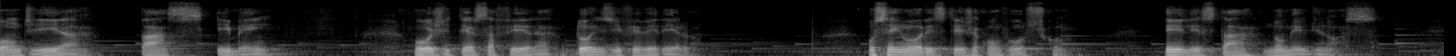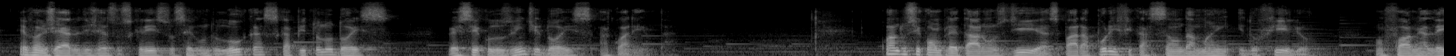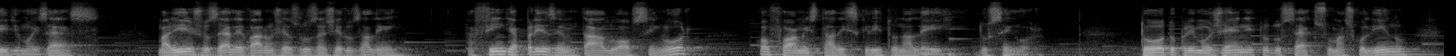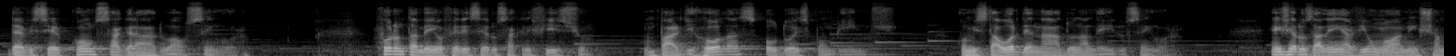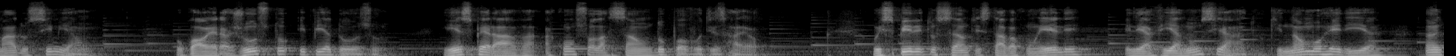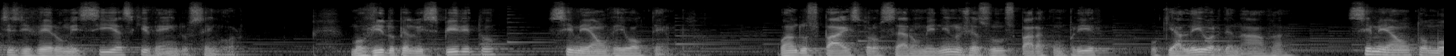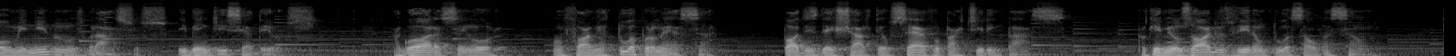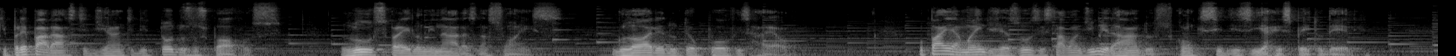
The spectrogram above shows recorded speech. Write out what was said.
Bom dia, paz e bem. Hoje, terça-feira, 2 de fevereiro. O Senhor esteja convosco, Ele está no meio de nós. Evangelho de Jesus Cristo, segundo Lucas, capítulo 2, versículos 22 a 40. Quando se completaram os dias para a purificação da mãe e do filho, conforme a lei de Moisés, Maria e José levaram Jesus a Jerusalém, a fim de apresentá-lo ao Senhor, conforme está escrito na lei do Senhor. Todo primogênito do sexo masculino deve ser consagrado ao Senhor. Foram também oferecer o sacrifício, um par de rolas ou dois pombinhos, como está ordenado na lei do Senhor. Em Jerusalém havia um homem chamado Simeão, o qual era justo e piedoso e esperava a consolação do povo de Israel. O Espírito Santo estava com ele e lhe havia anunciado que não morreria antes de ver o Messias que vem do Senhor. Movido pelo Espírito, Simeão veio ao templo. Quando os pais trouxeram o menino Jesus para cumprir o que a lei ordenava, Simeão tomou o menino nos braços e bendisse a Deus. Agora, Senhor, conforme a tua promessa, podes deixar teu servo partir em paz, porque meus olhos viram tua salvação, que preparaste diante de todos os povos, luz para iluminar as nações, glória do teu povo Israel. O pai e a mãe de Jesus estavam admirados com o que se dizia a respeito dele.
